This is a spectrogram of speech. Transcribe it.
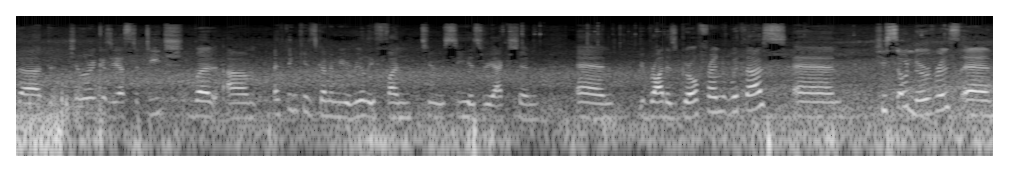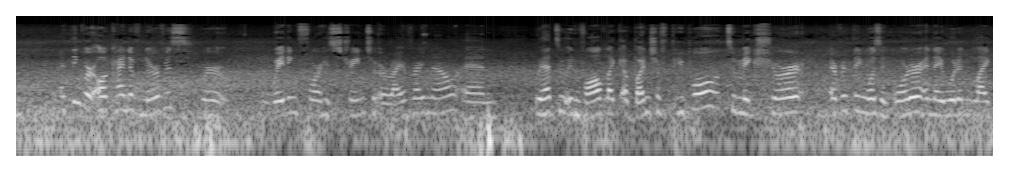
the, the children because he has to teach, but um, I think it's gonna be really fun to see his reaction and we brought his girlfriend with us and she's so nervous and I think we're all kind of nervous. We're waiting for his train to arrive right now and we had to involve like a bunch of people to make sure everything was in order and they wouldn't like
